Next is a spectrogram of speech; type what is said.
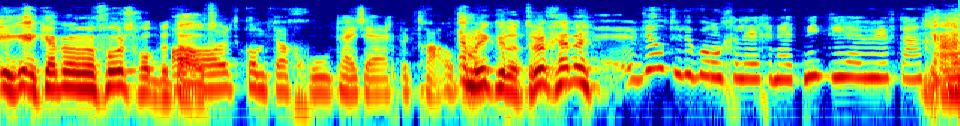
ik, ik heb hem een voorschot betaald. Oh, het komt wel goed. Hij is erg betrouwbaar. Ja, maar ik wil het terug hebben. Eh, Wilt u de woongelegenheid niet die hij u heeft aangeboden? Ja,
